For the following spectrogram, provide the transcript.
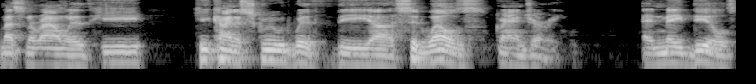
messing around with. He he kind of screwed with the uh, Sid Wells grand jury and made deals.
